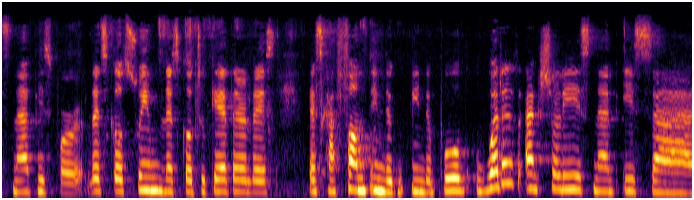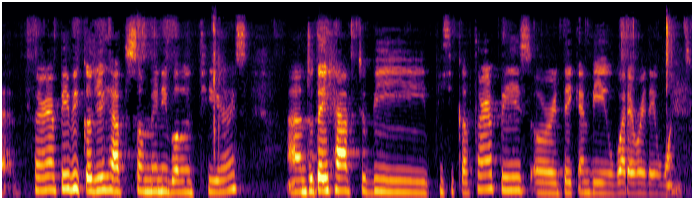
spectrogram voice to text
snap is for let's go swim let's go together let's let's have fun in the in the pool. What is actually snap is uh, therapy? Because you have so many volunteers and do they have to be physical therapists or they can be whatever they want?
